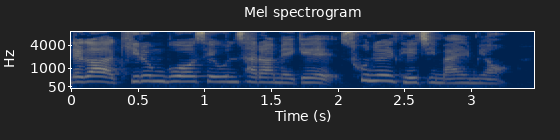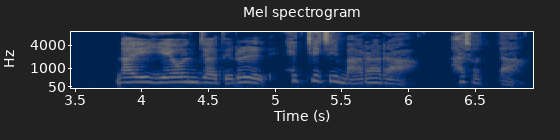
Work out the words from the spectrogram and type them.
내가 기름 부어 세운 사람에게 손을 대지 말며 나의 예언자들을 해치지 말아라 하셨다.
